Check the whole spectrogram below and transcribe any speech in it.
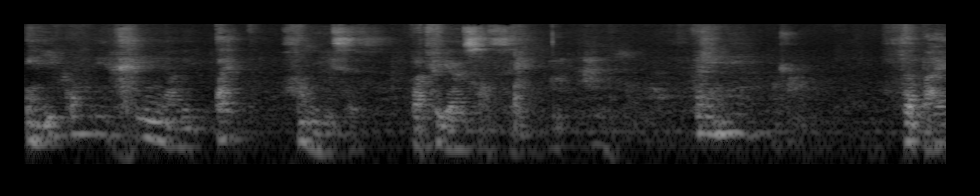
En hier kom die genialiteit van Jesus wat vir jou sal sê. Wil jy nie verby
